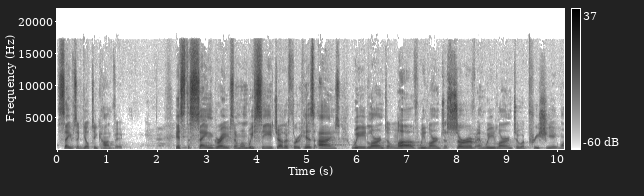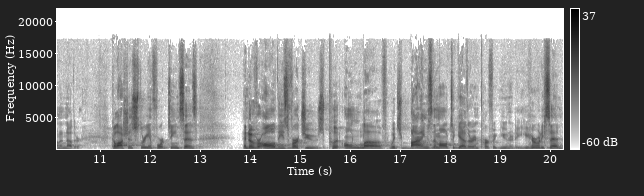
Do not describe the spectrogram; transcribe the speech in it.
saves a guilty convict. It's the same grace. And when we see each other through His eyes, we learn to love, we learn to serve, and we learn to appreciate one another. Colossians 3 and 14 says, And over all these virtues, put on love, which binds them all together in perfect unity. You hear what he said?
